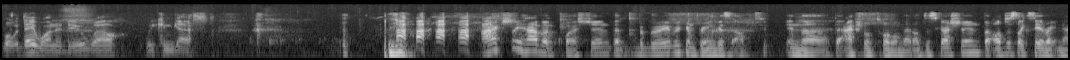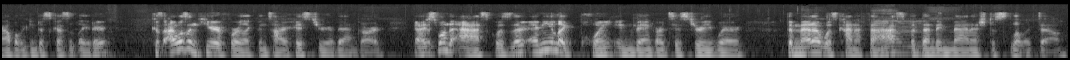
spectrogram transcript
what would they want to do? Well, we can guess. I actually have a question that maybe we can bring this up to, in the, the actual total metal discussion, but I'll just like say it right now, but we can discuss it later. Because I wasn't here for like the entire history of Vanguard, and I just wanted to ask: was there any like point in Vanguard's history where the meta was kind of fast, Um, but then they managed to slow it down,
